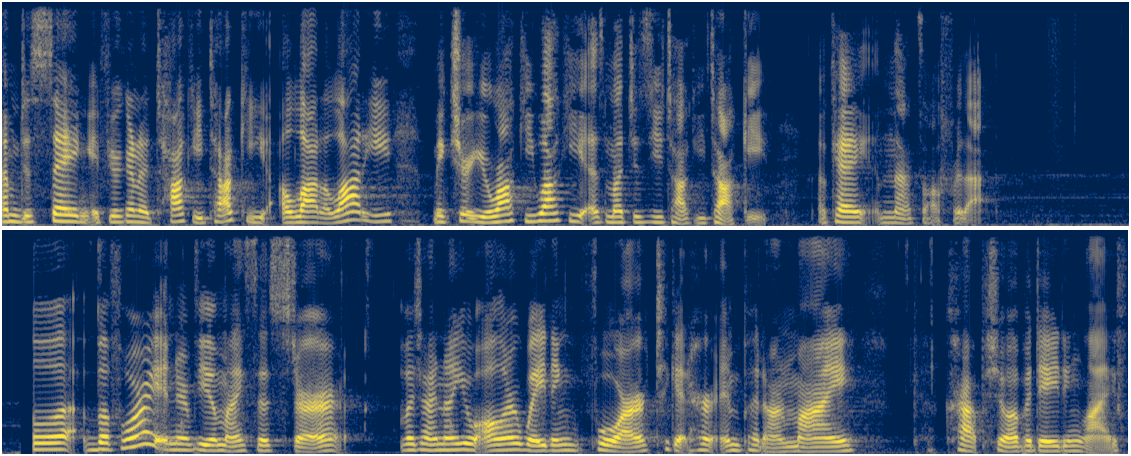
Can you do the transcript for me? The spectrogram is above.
I'm just saying if you're gonna talkie talkie a lot a lottie, make sure you walkie walkie as much as you talkie talkie. Okay, and that's all for that. So before I interview my sister, which I know you all are waiting for to get her input on my crap show of a dating life.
